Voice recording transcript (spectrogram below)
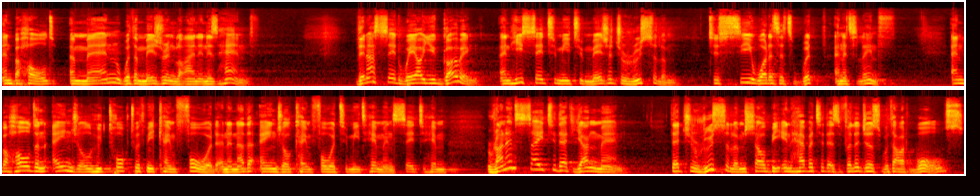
and behold, a man with a measuring line in his hand. Then I said, Where are you going? And he said to me, To measure Jerusalem, to see what is its width and its length. And behold, an angel who talked with me came forward, and another angel came forward to meet him and said to him, Run and say to that young man that Jerusalem shall be inhabited as villages without walls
